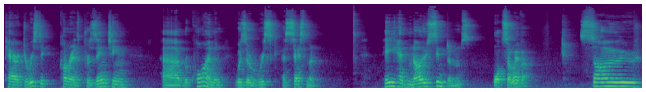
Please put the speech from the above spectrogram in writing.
characteristic, Conrad's presenting uh, requirement was a risk assessment. He had no symptoms whatsoever. So,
